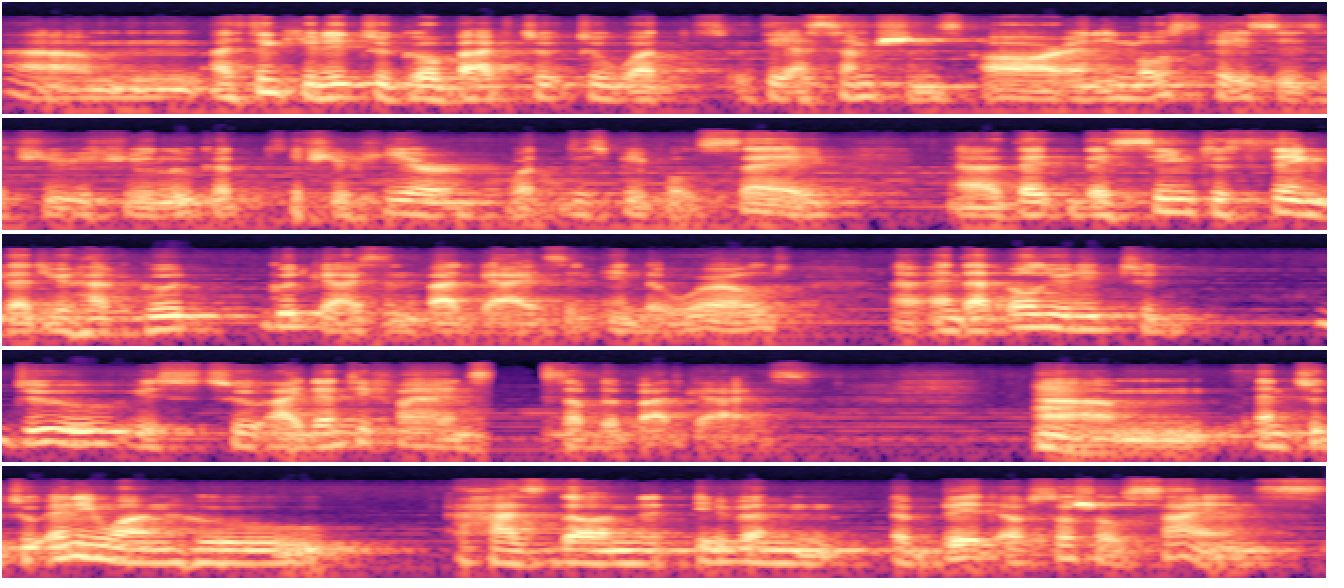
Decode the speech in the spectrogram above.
um, I think you need to go back to, to what the assumptions are. And in most cases, if you if you look at if you hear what these people say, uh, they, they seem to think that you have good good guys and bad guys in, in the world, uh, and that all you need to do is to identify and stop the bad guys. Mm. Um, and to, to anyone who has done even a bit of social science,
